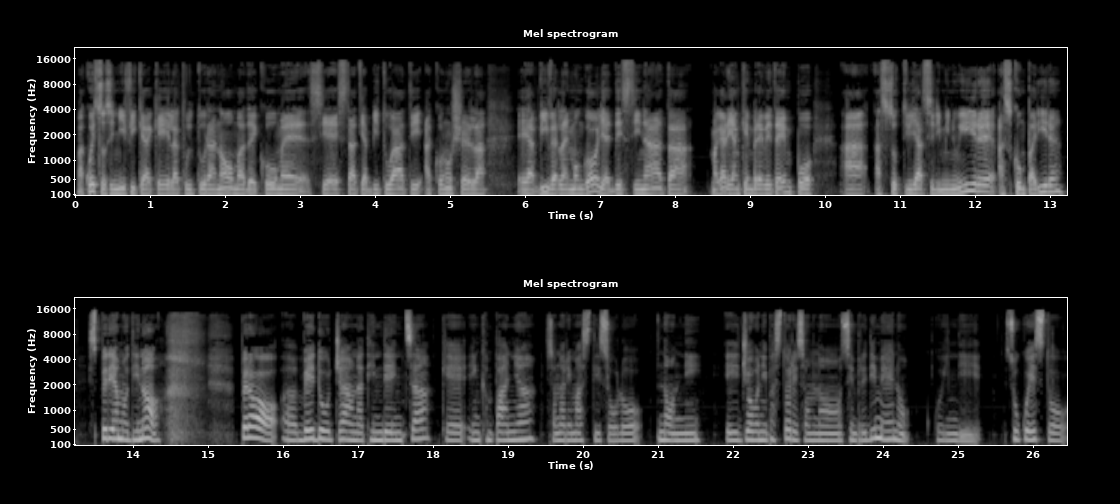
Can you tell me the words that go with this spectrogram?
Ma questo significa che la cultura nomade, come si è stati abituati a conoscerla e a viverla in Mongolia, è destinata, magari anche in breve tempo, a assottigliarsi, diminuire, a scomparire? Speriamo di no. Però eh, vedo già una tendenza che in campagna sono rimasti solo nonni e i giovani pastori sono sempre di meno, quindi su questo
